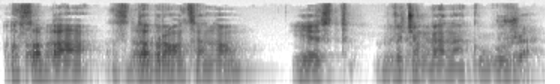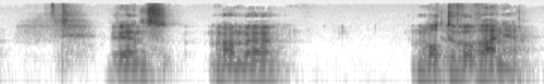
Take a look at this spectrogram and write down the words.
Osoba z dobrą oceną jest wyciągana ku górze. Więc mamy motywowanie.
